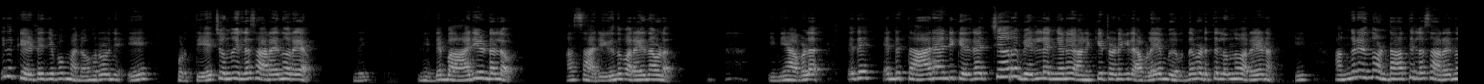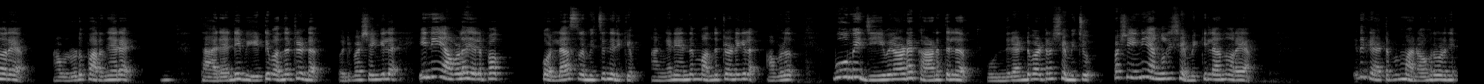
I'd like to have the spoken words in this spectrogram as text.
ഇത് കേട്ട് കഴിഞ്ഞപ്പോൾ മനോഹർ പറഞ്ഞു ഏ പ്രത്യേകിച്ചൊന്നും ഇല്ല സാറേ എന്ന് പറയാം. ദേ നിന്റെ ഭാര്യ ഉണ്ടല്ലോ. ആ സരി എന്ന് പറയുന്നവൾ ഇനി അവൾ ഇതേ എന്റെ താരാന്റിക്കെതിരെ ചെറു വിരൽ എങ്ങനെ അണക്കിയിട്ടുണ്ടെങ്കിൽ അവളെ ഞാൻ വെറുതെ വിടത്തില്ലെന്ന് പറയണം. ഏ അങ്ങനെയൊന്നും ഉണ്ടാകത്തില്ല സാറേ എന്ന് പറയാം. അവളോട് പറഞ്ഞേരെ. താരാന്റി വീട്ടിൽ വന്നിട്ടുണ്ട്. ഒരു പക്ഷേങ്കിൽ ഇനി അവൾ ചിലപ്പോ കൊല്ലാൻ ശ്രമിച്ചെന്നിരിക്കും. അങ്ങനെ എന്തും വന്നിട്ടുണ്ടെങ്കിൽ അവൾ ഭൂമി ജീവനോടെ കാണത്തില്ല. ഒന്ന് രണ്ട് വട്ടം ക്ഷമിച്ചു. പക്ഷെ ഇനി ഞങ്ങൾ ക്ഷമിക്കില്ല എന്ന് പറയാം. ഇത് കേട്ടപ്പോൾ മനോഹർ പറഞ്ഞു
